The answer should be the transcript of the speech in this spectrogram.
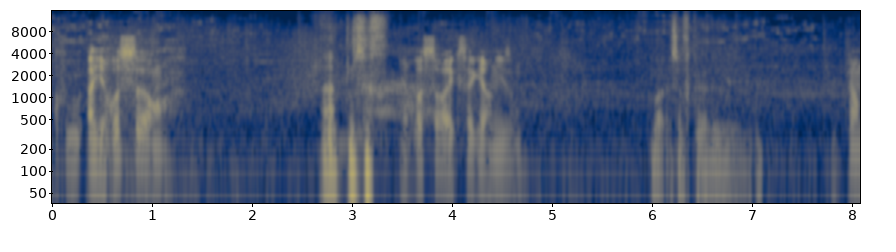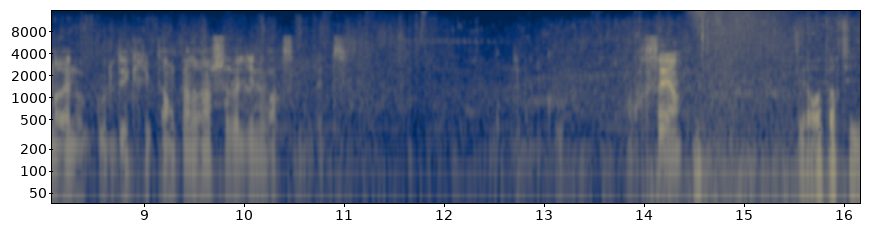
coup. Ah, il ressort Ah, Il ressort avec sa garnison. Bon, sauf que On perdrait nos ghouls décryptés. Ah, on perdrait un chevalier noir, ça m'embête. Bon, et bah du coup, on la refait hein. t'es reparti.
